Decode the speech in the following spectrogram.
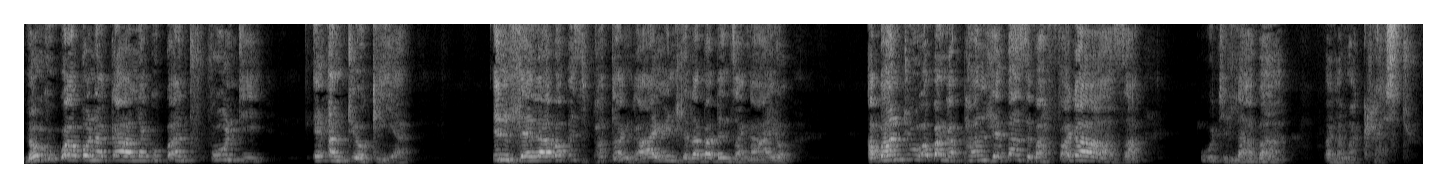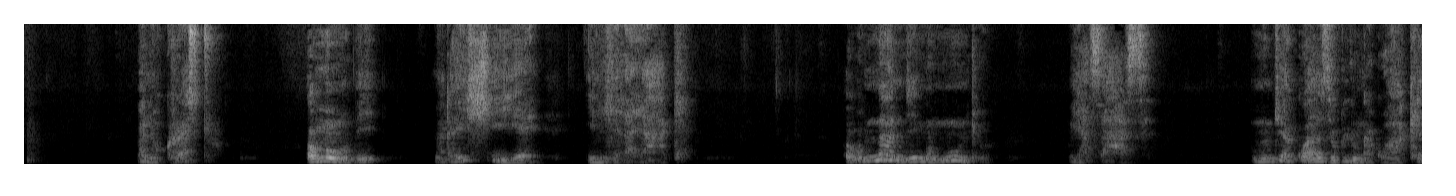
Lokhu kwabonakala kubantu fundi eAntiochia indlela ababeziphatha ngayo indlela ababenza ngayo abantu abangaphandle baze bafakaza ukuthi laba bangamaKristu banoKristu. Omubi makayishiye indlela yakhe. Okumnandi ngomuntu uyazazi. Umuntu uyakwazi ukulunga kwakhe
